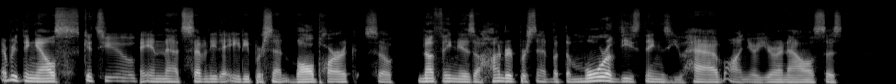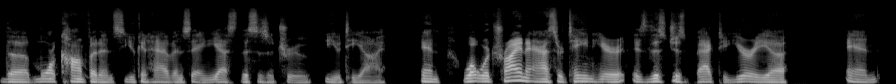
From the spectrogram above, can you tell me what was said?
Everything else gets you in that 70 to 80% ballpark. So nothing is 100%, but the more of these things you have on your urinalysis, the more confidence you can have in saying, yes, this is a true UTI. And what we're trying to ascertain here is this just bacteriuria? And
